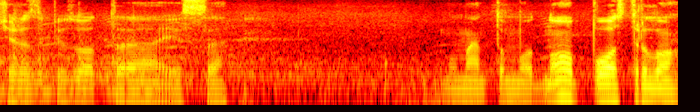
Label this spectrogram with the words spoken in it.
Через епізод е, із е, моментом одного пострілу.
